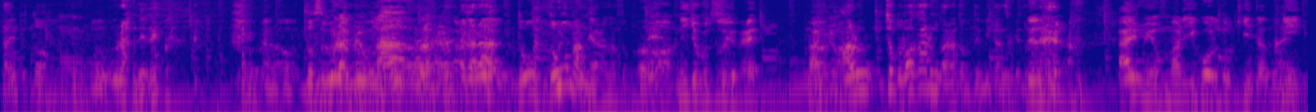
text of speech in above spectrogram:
タイプと、裏でねあのドスグラ部分があるとだからどうどうなんねやろうなと思って、あ2曲続けて？まああ、あるちょっと分かるんかなと思って見たんですけど。あいみょんマリーゴールド聴いた後に、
